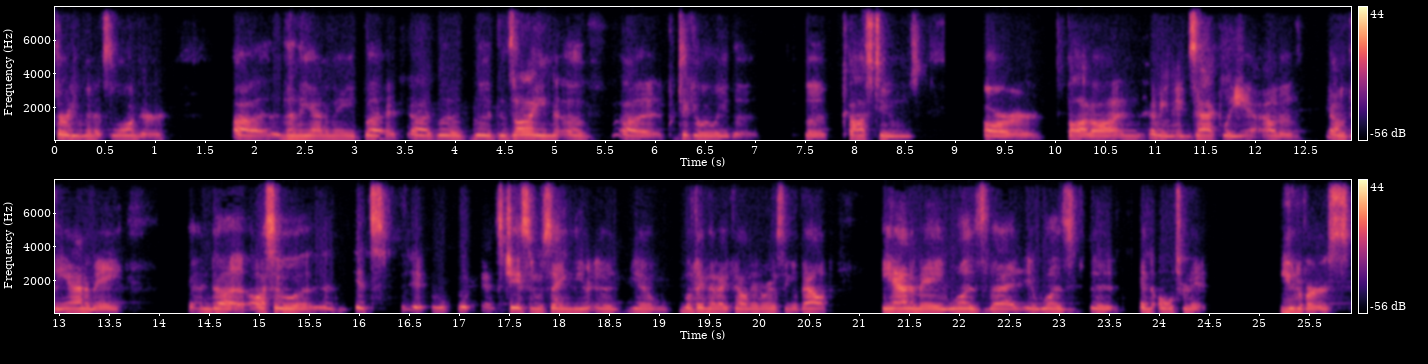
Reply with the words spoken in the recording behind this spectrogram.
30 minutes longer uh, than the anime, but uh, the the design of uh, particularly the the costumes are spot on. I mean, exactly out of out of the anime, and uh, also uh, it's it, as Jason was saying, the uh, you know one thing that I found interesting about the anime was that it was uh, an alternate universe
